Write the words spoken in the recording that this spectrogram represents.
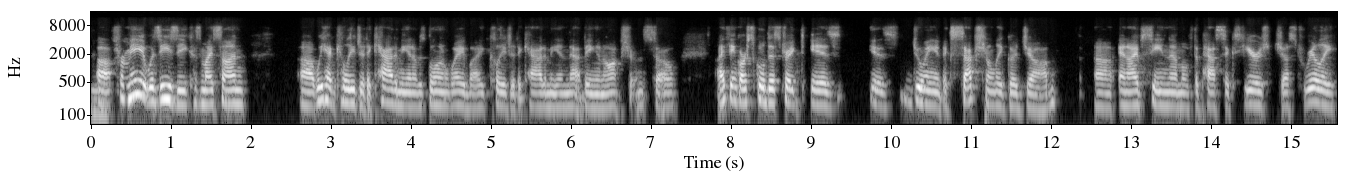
mm-hmm. uh, for me it was easy because my son uh, we had Collegiate Academy, and I was blown away by Collegiate Academy and that being an option. So I think our school district is is doing an exceptionally good job, uh, and I've seen them over the past six years just really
